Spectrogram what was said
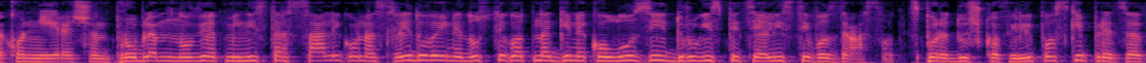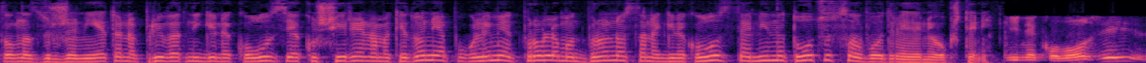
Како нерешен проблем, новиот министер Сали го наследува и недостигот на гинеколози и други специјалисти во здравството. Според Душко Филиповски, председател на Сдруженијето на приватни гинеколози ако шири на Македонија, поголемиот проблем од бројноста на гинеколозите е нивното отсуство во одредени општини. Гинеколози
